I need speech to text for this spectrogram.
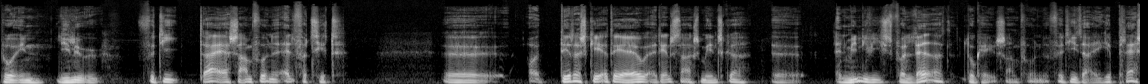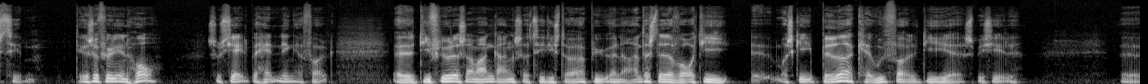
på en lille ø, fordi der er samfundet alt for tæt. Øh, og det, der sker, det er jo, at den slags mennesker øh, almindeligvis forlader lokalsamfundet, fordi der er ikke plads til dem. Det er jo selvfølgelig en hård social behandling af folk. Øh, de flytter så mange gange så til de større byer eller andre steder, hvor de øh, måske bedre kan udfolde de her specielle, øh,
